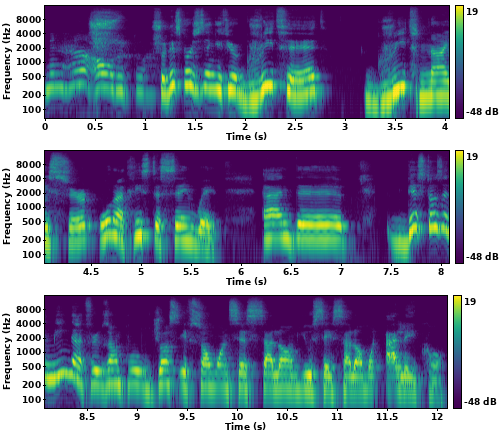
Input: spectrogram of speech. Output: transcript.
منها أو ردوها So this verse is saying if you're greeted, greet nicer or at least the same way. And uh, this doesn't mean that, for example, just if someone says salam, you say salamun alaikum.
